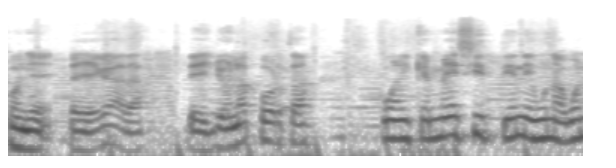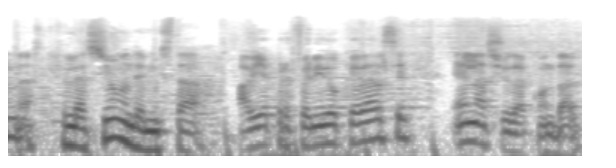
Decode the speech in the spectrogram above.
con la llegada de John Laporta, con el que Messi tiene una buena relación de amistad, había preferido quedarse en la ciudad condal.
